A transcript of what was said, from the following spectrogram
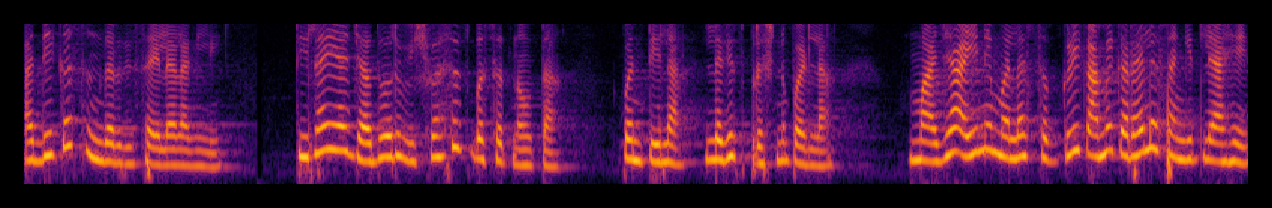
अधिकच सुंदर दिसायला लागली. तिला या जादूवर विश्वासच बसत नव्हता पण तिला लगेच प्रश्न पडला. माझ्या आईने मला सगळी कामे करायला सांगितली आहेत.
